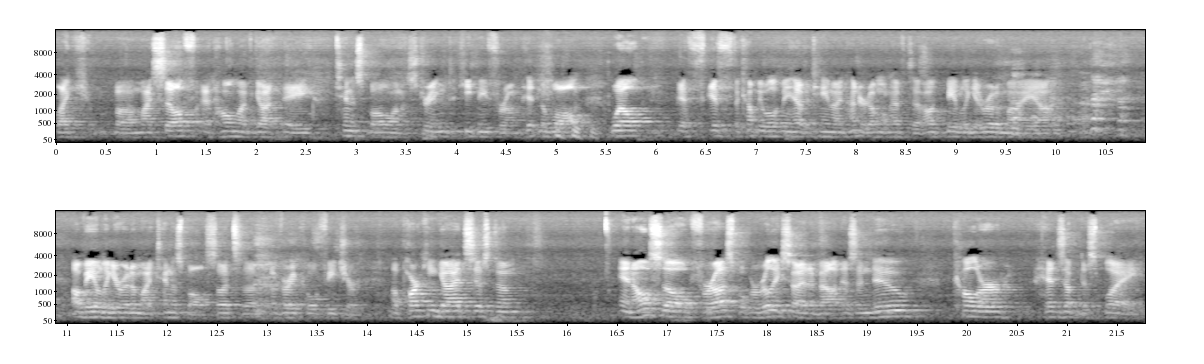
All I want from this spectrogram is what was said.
like uh, myself at home, I've got a tennis ball on a string to keep me from hitting the wall. well, if, if the company will let me have a K900, I won't have to. I'll be able to get rid of my. Uh, I'll be able to get rid of my tennis ball. So it's a, a very cool feature. A parking guide system, and also for us, what we're really excited about is a new color heads-up display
